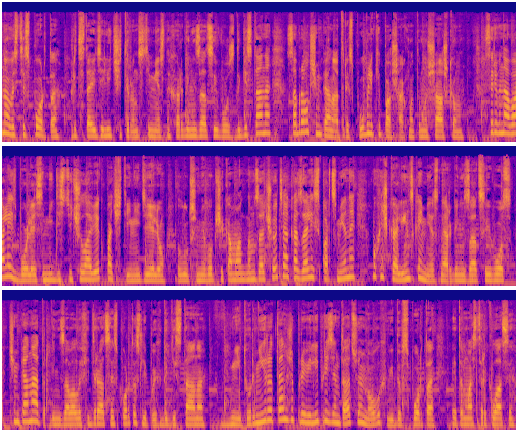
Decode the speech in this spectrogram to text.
Новости спорта. Представители 14 местных организаций ВОЗ Дагестана собрал чемпионат республики по шахматам и шашкам. Соревновались более 70 человек почти неделю. Лучшими в общекомандном зачете оказались спортсмены Махачкалинской местной организации ВОЗ. Чемпионат организовала Федерация спорта слепых Дагестана. В дни турнира также провели презентацию новых видов спорта. Это мастер-классы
